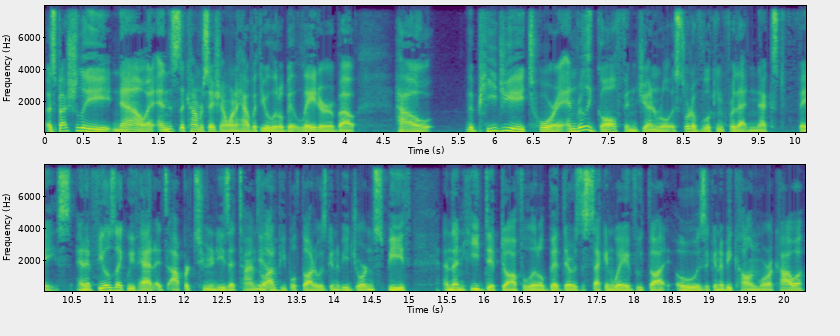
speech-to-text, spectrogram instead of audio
especially now, and- and this is a conversation I want to have with you a little bit later about how the PGA Tour and really golf in general is sort of looking for that next face. And it feels like we've had its opportunities at times. A lot of people thought it was going to be Jordan Spieth, and then he dipped off a little bit. There was the second wave who thought, oh, is it going to be Collin Morikawa?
